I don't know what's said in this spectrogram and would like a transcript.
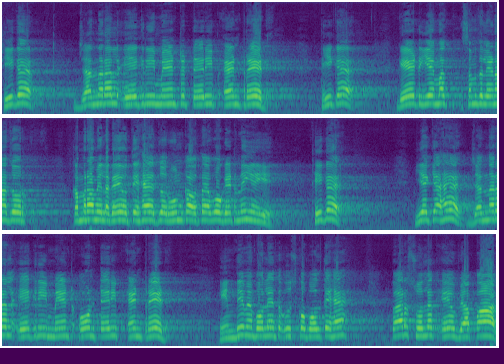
ठीक है? General agreement tariff and trade ठीक है? गेट ये मत समझ लेना जो कमरा में लगाए होते हैं, जो रूम का होता है, वो गेट नहीं है ये। ठीक है? ये क्या है? General agreement on tariff and trade Hindi में बोले तो उसको बोलते हैं पर शुल्क एवं व्यापार,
